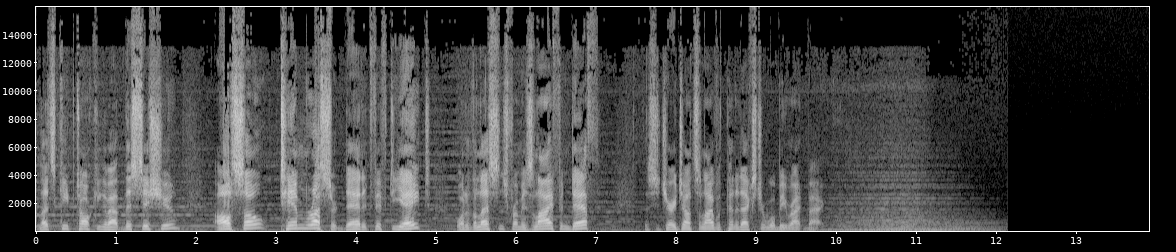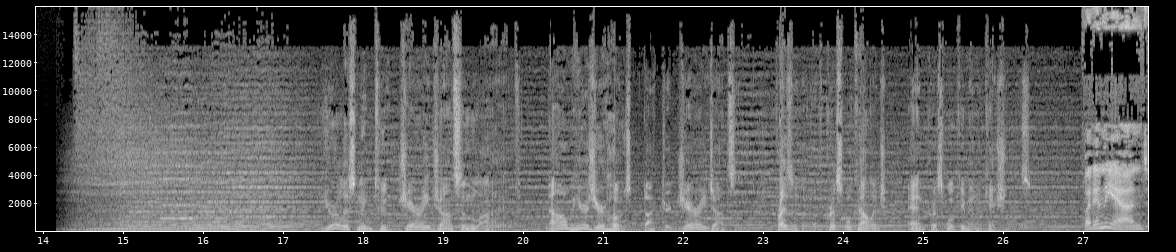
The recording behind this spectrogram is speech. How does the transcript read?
let's keep talking about this issue. Also, Tim Russert, dead at 58. What are the lessons from his life and death? This is Jerry Johnson Live with Penna Dexter. We'll be right back. You're listening to Jerry Johnson Live. Now, here's your host, Dr. Jerry Johnson, president of Criswell College and Criswell Communications. But in the end,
